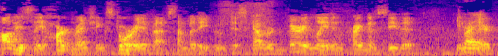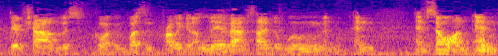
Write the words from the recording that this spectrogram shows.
obviously heart wrenching story about somebody who discovered very late in pregnancy that you know Right. their their child was going, wasn't probably going to live outside the womb, and and and so on, and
